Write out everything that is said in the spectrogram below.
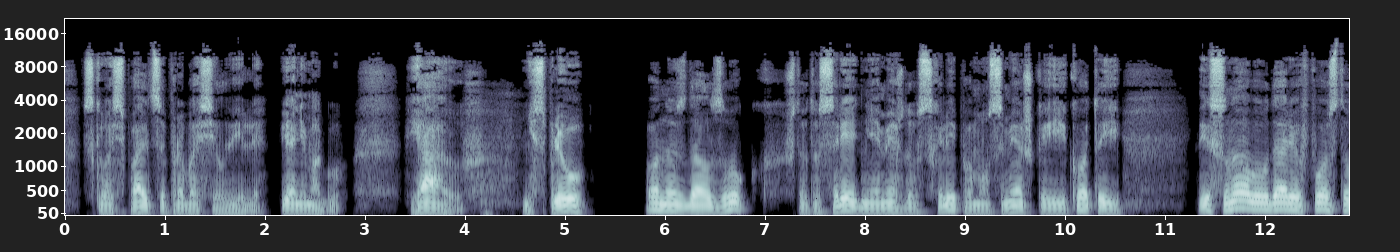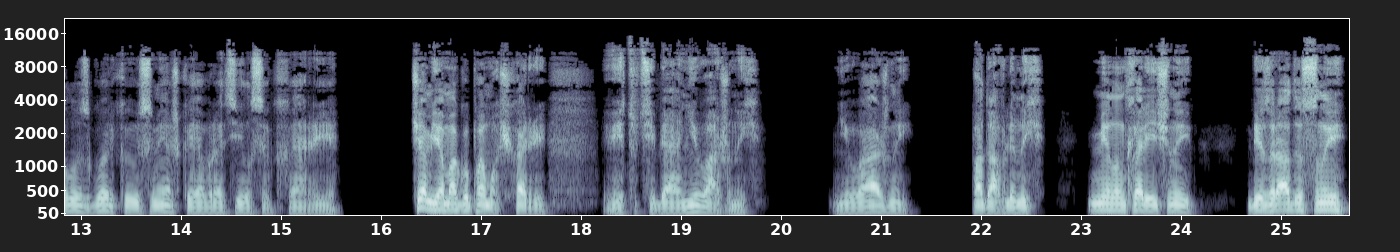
— сквозь пальцы пробасил Вилли. — Я не могу. Я не сплю. Он издал звук, что-то среднее между всхлипом, усмешкой и икотой, — и снова, ударив по столу с горькой усмешкой, обратился к Харри. — Чем я могу помочь, Харри? Вид у тебя неважный. — Неважный, подавленный, меланхоличный, безрадостный.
